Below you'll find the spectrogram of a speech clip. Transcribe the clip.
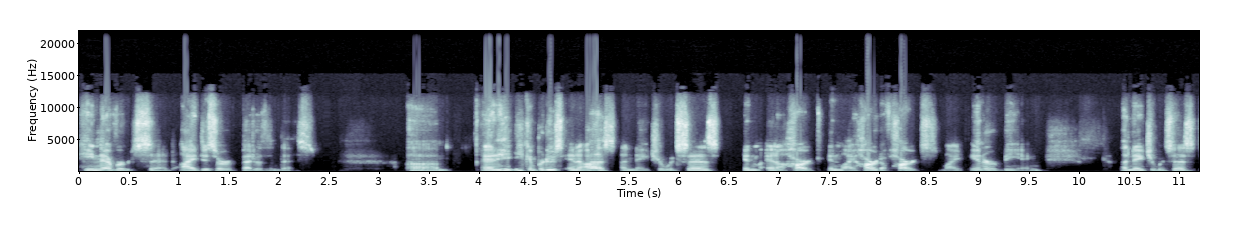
He never said, I deserve better than this. Um, and he, he, can produce in us a nature which says, in, in a heart, in my heart of hearts, my inner being, a nature which says,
